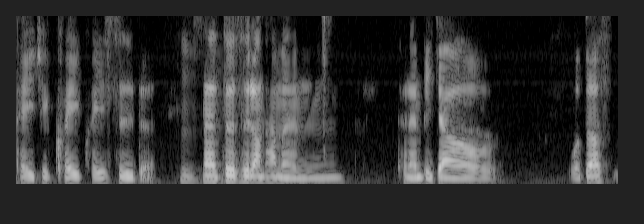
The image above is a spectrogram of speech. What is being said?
可以去窥窥视的，嗯，那这是让他们可能比较，我不知道是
